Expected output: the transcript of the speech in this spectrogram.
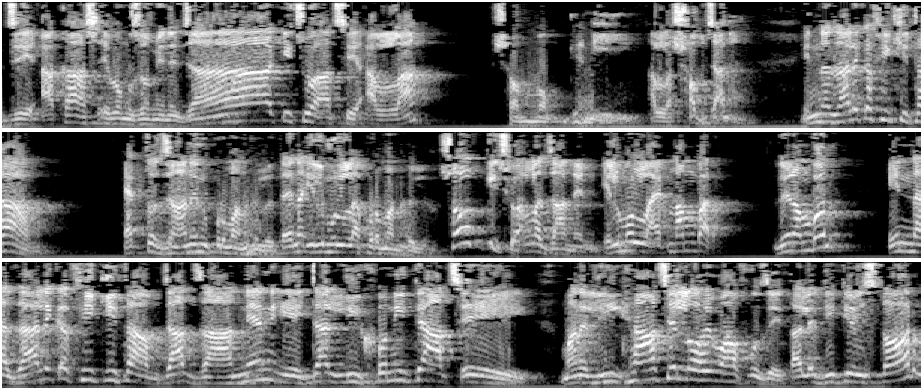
যে আকাশ এবং জমিনে যা কিছু আছে আল্লাহ সম্যক আল্লাহ সব জানেন। ইন্না ফি কিতাব। এক তো জানেন প্রমাণ হইল, তাই না? ইলমুল্লাহ প্রমাণ হইল। সবকিছু আল্লাহ জানেন। ইলমুল্লাহ এক নাম্বার। দুই নম্বর এটা লিখনিতে আছে। মানে লিখা আছে লোহে মাহফুজে। তাহলে দ্বিতীয় স্তর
